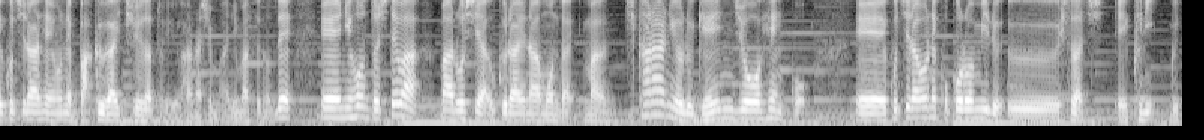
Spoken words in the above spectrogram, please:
ー、こちら辺をね、爆買い中だという話もありますので、え、日本としては、まあ、ロシア、ウクライナ問題、まあ、力による現状変更、え、こちらをね、試みる人たち、え、国、国、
